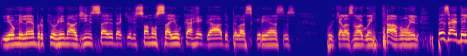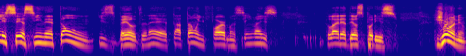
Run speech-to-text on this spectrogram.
e eu me lembro que o Reinaldinho saiu daqui, ele só não saiu carregado pelas crianças, porque elas não aguentavam ele. Apesar dele ser assim, né, tão esbelto, né, tá tão em forma assim, mas glória a Deus por isso. Júnior,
